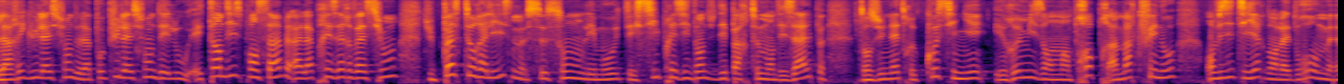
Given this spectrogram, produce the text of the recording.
La régulation de la population population des loups est indispensable à la préservation du pastoralisme. Ce sont les mots des six présidents du département des Alpes dans une lettre co-signée et remise en main propre à Marc Fesneau en visite hier dans la Drôme.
